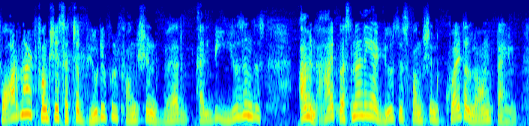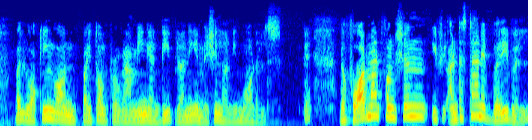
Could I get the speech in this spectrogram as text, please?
Format function is such a beautiful function where I'll be using this. I mean I personally have used this function quite a long time while working on Python programming and deep learning and machine learning models. Okay? The format function if you understand it very well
